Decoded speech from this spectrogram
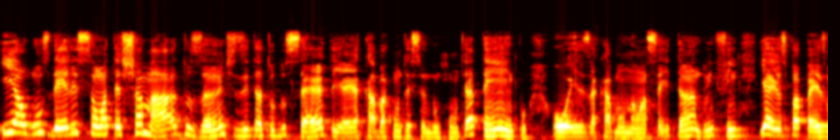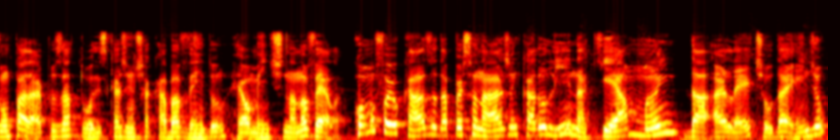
e alguns deles são até chamados antes e tá tudo certo, e aí acaba acontecendo um contratempo, ou eles acabam não aceitando, enfim, e aí os papéis vão parar para os atores que a gente acaba vendo realmente na novela. Como foi o caso da personagem Carolina, que é a mãe da Arlette ou da Angel,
